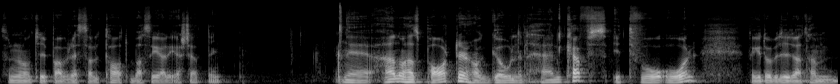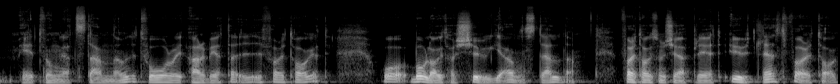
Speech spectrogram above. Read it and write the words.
Så någon typ av resultatbaserad ersättning. Eh, han och hans partner har golden handcuffs i två år. Vilket då betyder att han är tvungen att stanna under två år och arbeta i företaget. Och bolaget har 20 anställda. Företaget som köper är ett utländskt företag.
